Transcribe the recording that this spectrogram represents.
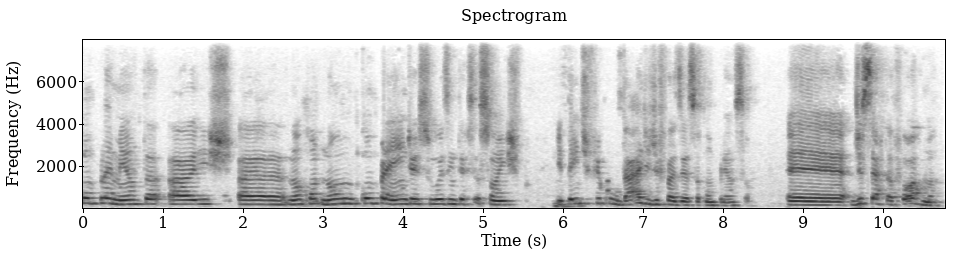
complementa as. Uh, não, não compreende as suas interseções e tem dificuldade de fazer essa compreensão. É, de certa forma,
